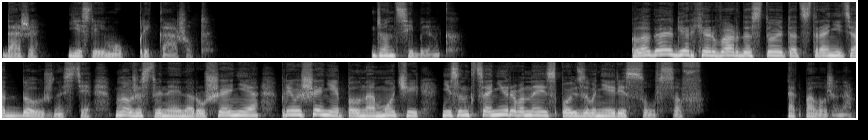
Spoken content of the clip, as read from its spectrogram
Даже если ему прикажут. Джон Сиблинг Полагаю, Герхерварда стоит отстранить от должности. Множественные нарушения, превышение полномочий, несанкционированное использование ресурсов. Так положено.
